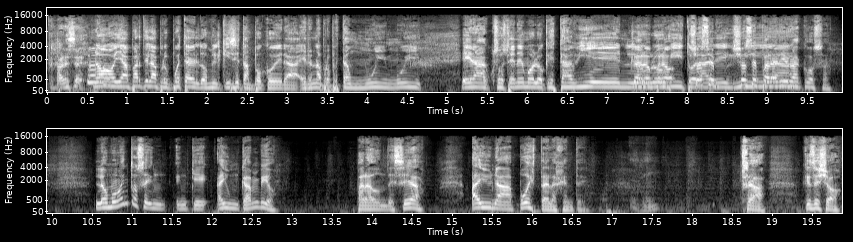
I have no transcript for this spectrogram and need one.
¿Te parece? No, y aparte la propuesta del 2015 tampoco era, era una propuesta muy, muy, era sostenemos lo que está bien, Claro, lo pero globito, yo, la se- alegría. yo separaría una cosa. Los momentos en, en que hay un cambio, para donde sea, hay una apuesta de la gente. O sea, qué sé yo,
